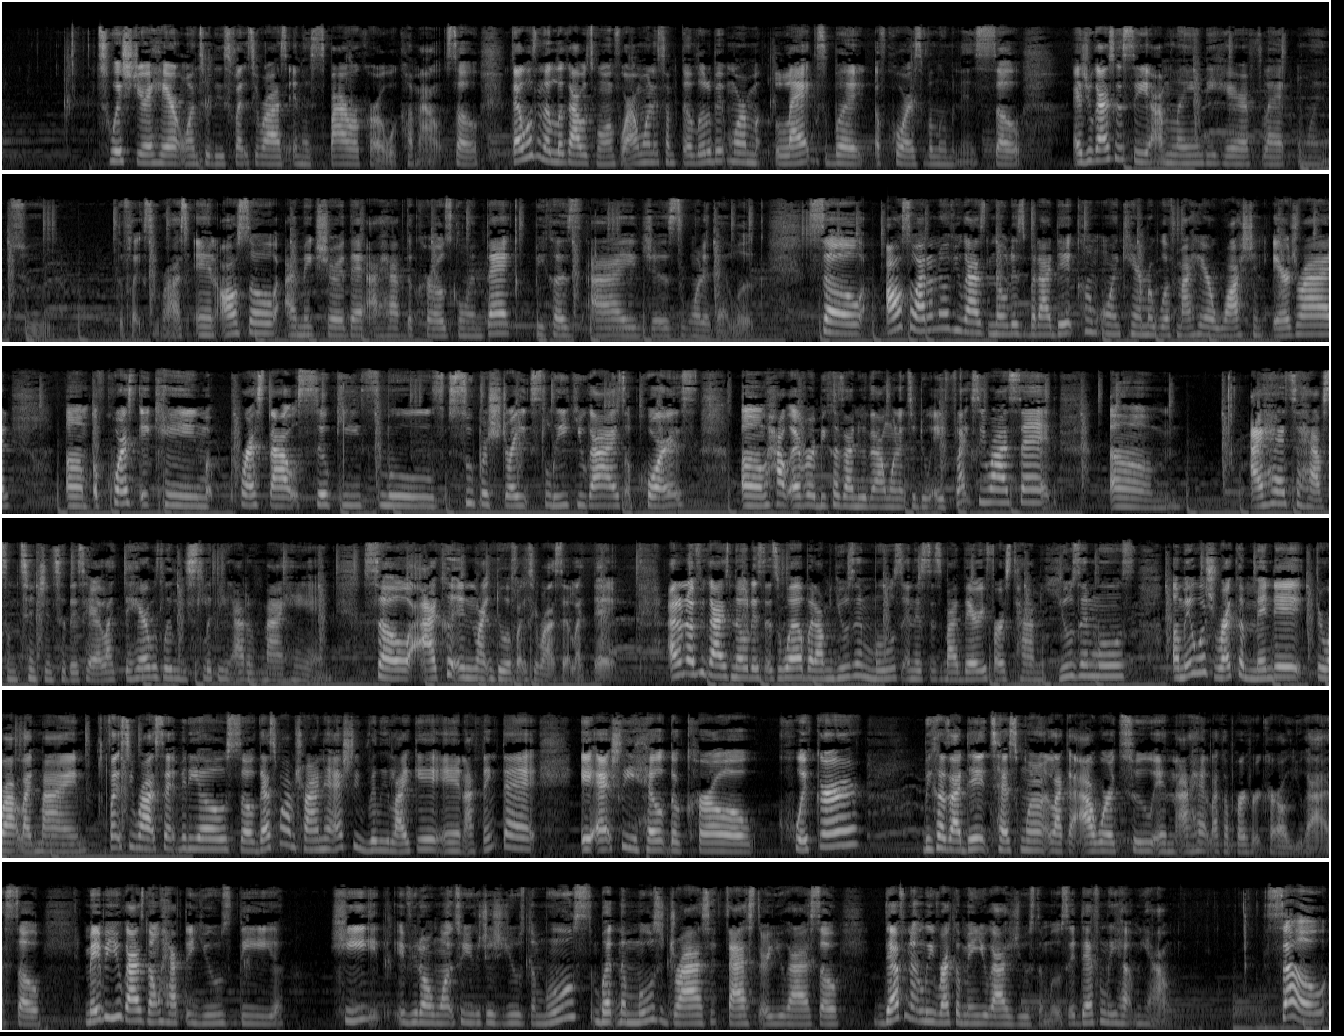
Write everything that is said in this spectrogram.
twist your hair onto these flexi rods and a spiral curl will come out. So that wasn't the look I was going for. I wanted something a little bit more lax, but of course voluminous. So as you guys can see, I'm laying the hair flat onto the flexi rods and also I make sure that I have the curls going back because I just wanted that look so also I don't know if you guys noticed but I did come on camera with my hair washed and air dried um, of course, it came pressed out, silky, smooth, super straight, sleek, you guys, of course. Um, however, because I knew that I wanted to do a flexi rod set, um, I had to have some tension to this hair. Like the hair was literally slipping out of my hand. So I couldn't like do a flexi rod set like that. I don't know if you guys noticed as well, but I'm using mousse and this is my very first time using mousse. Um, it was recommended throughout like my flexi rod set videos, so that's why I'm trying to actually really like it, and I think that it actually held the curl quicker because I did test one like an hour or two, and I had like a perfect curl, you guys. So maybe you guys don't have to use the heat if you don't want to you could just use the mousse but the mousse dries faster you guys so definitely recommend you guys use the mousse. It definitely helped me out. So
